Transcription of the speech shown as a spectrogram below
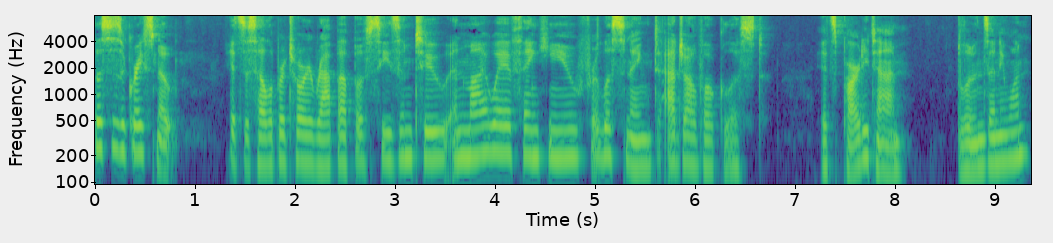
This is a grace note. It's a celebratory wrap up of season two and my way of thanking you for listening to Agile Vocalist. It's party time. Balloons, anyone?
